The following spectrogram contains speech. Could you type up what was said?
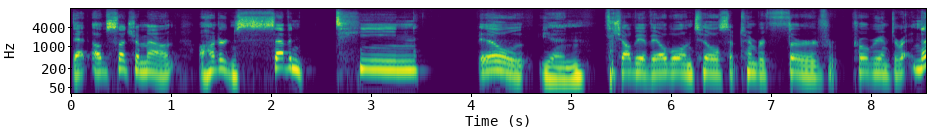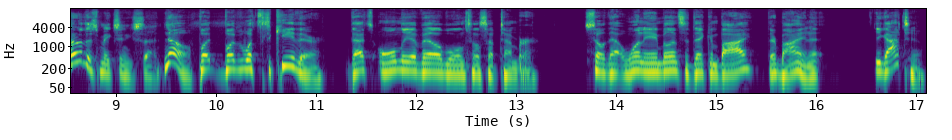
that of such amount, one hundred and seventeen billion shall be available until September third for program direct. None of this makes any sense. No, but but what's the key there? That's only available until September. So that one ambulance that they can buy, they're buying it. You got to.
